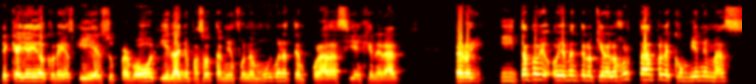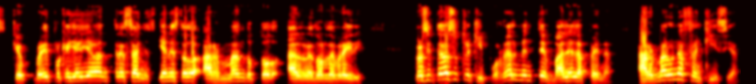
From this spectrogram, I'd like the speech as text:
de que haya ido con ellos y el Super Bowl y el año pasado también fue una muy buena temporada así en general. Pero y Tampa obviamente lo quiere. A lo mejor Tampa le conviene más que Brady porque ya llevan tres años y han estado armando todo alrededor de Brady. Pero si te vas a otro equipo, realmente vale la pena armar una franquicia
